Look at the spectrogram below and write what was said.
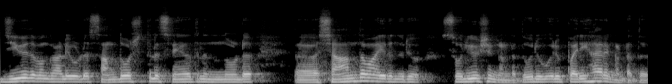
ജീവിത പങ്കാളിയോട് സന്തോഷത്തിലും സ്നേഹത്തിലും നിന്നുകൊണ്ട് ശാന്തമായിരുന്നൊരു സൊല്യൂഷൻ കണ്ടെത്ത് ഒരു ഒരു പരിഹാരം കണ്ടെത്ത്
